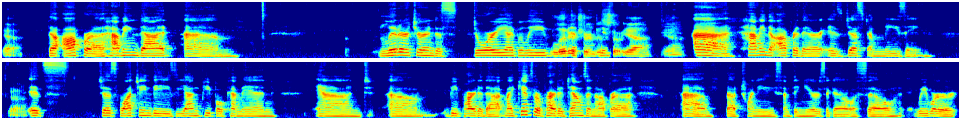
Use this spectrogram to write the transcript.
the, yeah. The opera, having that um, literature and this story, I believe. Literature into story, yeah, yeah. Uh, having the opera there is just amazing. Yeah. It's just watching these young people come in and um, be part of that. My kids were part of Townsend Opera um, about 20 something years ago. So we were,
